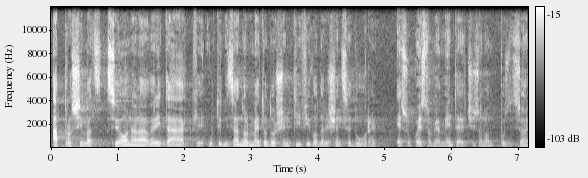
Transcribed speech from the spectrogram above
approssimazione alla verità che, utilizzando il metodo scientifico delle scienze dure. E su questo ovviamente ci sono posizioni.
